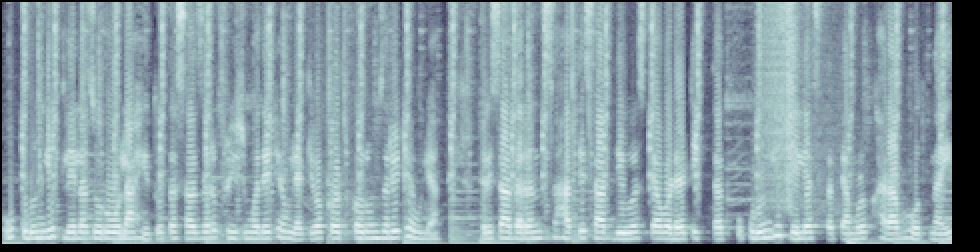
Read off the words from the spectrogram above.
उकडून घेतलेला जो रोल आहे तो तसा जर फ्रीजमध्ये ठेवल्या किंवा कट करून जरी ठेवल्या तरी साधारण सहा ते सात दिवस त्या वड्या टिकतात उकडून घेतलेल्या असतात त्यामुळे खराब होत नाहीत.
